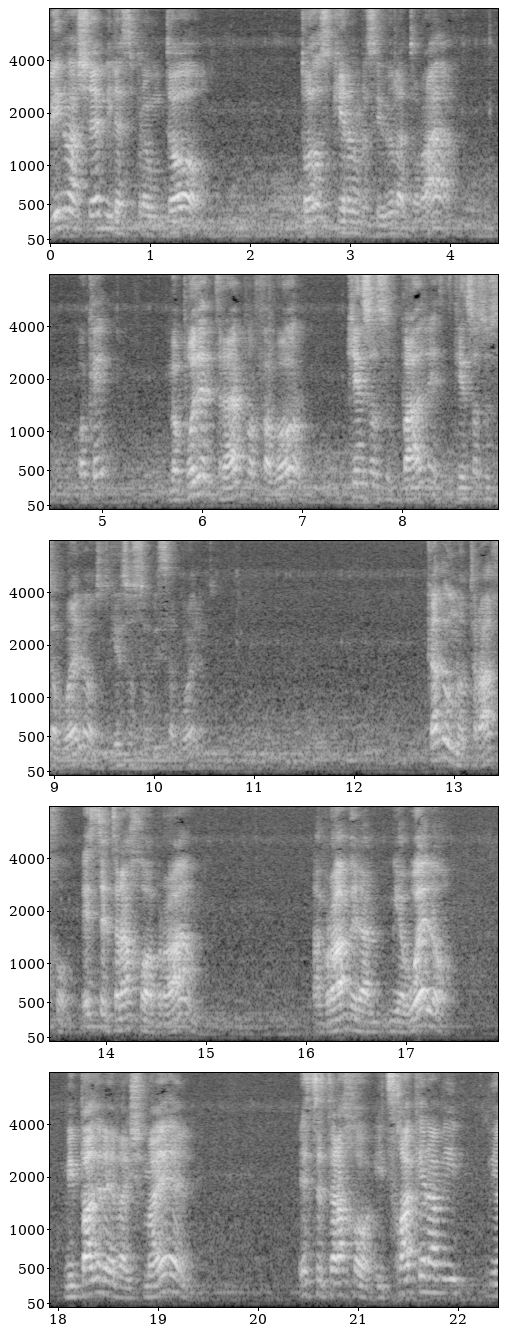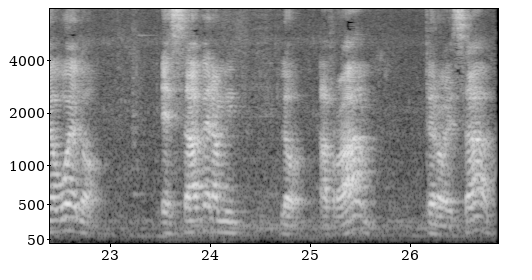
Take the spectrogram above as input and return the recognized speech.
Vino Hashem y les preguntó, ¿todos quieren recibir la Torá? ¿Ok? ¿Me pueden traer, por favor? ¿Quién son sus padres? ¿Quién son sus abuelos? ¿Quién son sus bisabuelos? Cada uno trajo. Este trajo Abraham. Abraham era mi abuelo. Mi padre era Ismael. Este trajo, Isaac era mi, mi abuelo. Esab era mi... Lo, Abraham. Pero Esab.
